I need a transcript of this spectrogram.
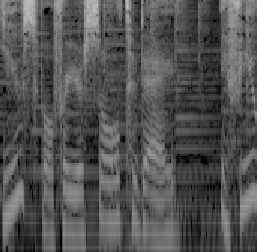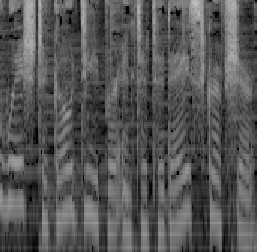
useful for your soul today. If you wish to go deeper into today's scripture,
